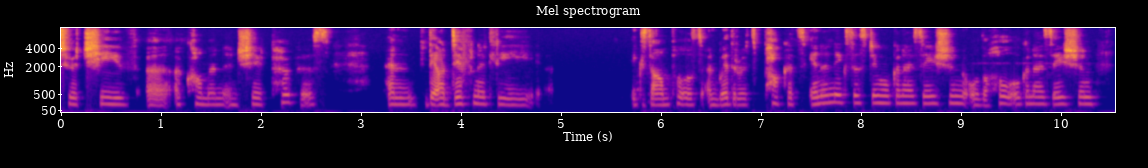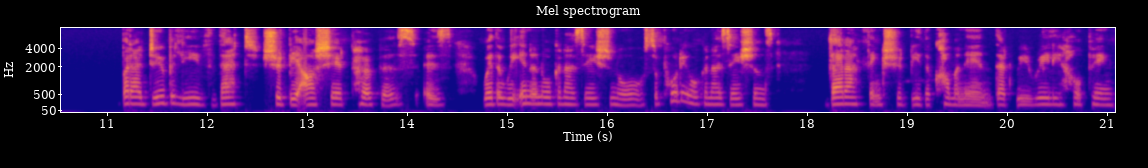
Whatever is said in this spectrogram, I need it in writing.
to achieve a, a common and shared purpose. And there are definitely examples, and whether it's pockets in an existing organization or the whole organization. But I do believe that should be our shared purpose is whether we're in an organization or supporting organizations, that I think should be the common end, that we're really helping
